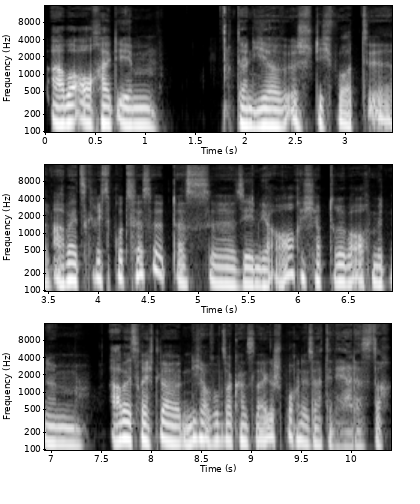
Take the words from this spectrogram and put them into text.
aber auch halt eben dann hier äh, Stichwort äh, Arbeitsgerichtsprozesse, das sehen wir auch. Ich habe darüber auch mit einem Arbeitsrechtler nicht aus unserer Kanzlei gesprochen, der sagte, naja, das ist doch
